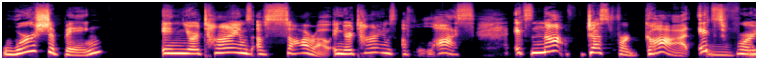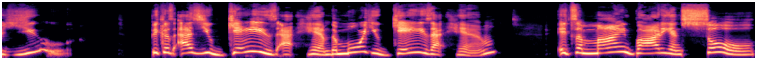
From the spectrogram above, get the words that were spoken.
worshiping in your times of sorrow, in your times of loss, it's not just for God, it's Mm. for you. Because as you gaze at Him, the more you gaze at Him, it's a mind, body, and soul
